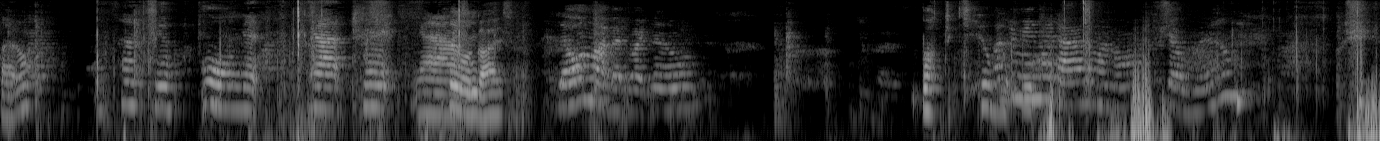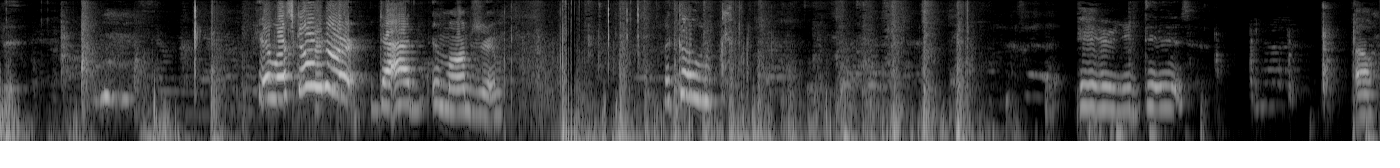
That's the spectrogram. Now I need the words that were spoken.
Well, hang on, guys. They're on my bed right now. About to kill I me. mean, my dad and my mom show them. Here, let's go in our dad and mom's room. Let's go, Luke. Here it is. Oh.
